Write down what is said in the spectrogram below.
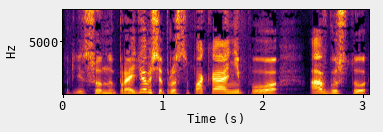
традиционно пройдемся, просто пока они по августу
